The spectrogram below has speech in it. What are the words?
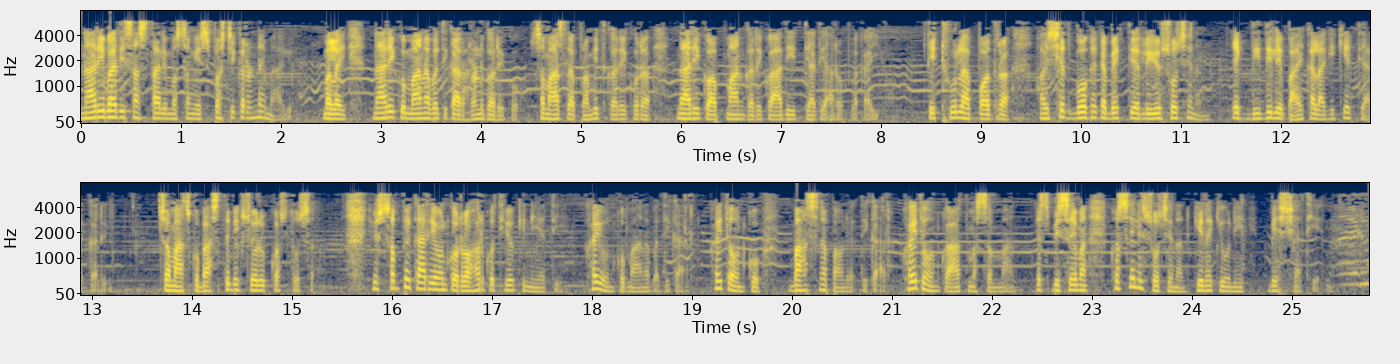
नारीवादी संस्थाले मसँग स्पष्टीकरण नै माग्यो। मलाई नारीको मानवाधिकार हरण गरेको समाजलाई भ्रमित गरेको र नारीको अपमान गरेको आदि इत्यादि आरोप लगाइयो। ती ठूला पद र हैसियत बोकेका व्यक्तिहरूले यो सोचेनन् एक दिदीले भाइका लागि के त्याग गरिन् समाजको वास्तविक स्वरूप कस्तो छ? यो सबै कार्य उनको रहरको थियो कि नियति? खै उनको मानव अधिकार खै त उनको बाँच्न पाउने अधिकार? खै त उनको आत्मसम्मान? यस विषयमा कसैले सोचेनन् किनकि उनी बेस्या थिएन।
